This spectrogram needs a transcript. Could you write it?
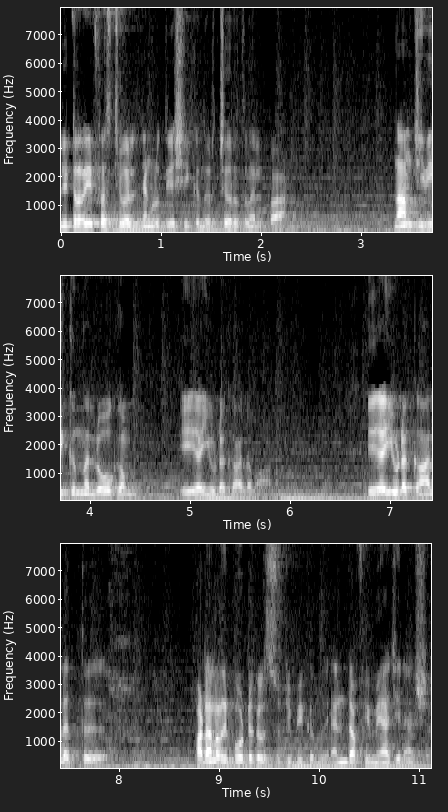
ലിറ്റററി ഫെസ്റ്റിവൽ ഞങ്ങൾ ഉദ്ദേശിക്കുന്ന ഒരു ചെറുത്തുനിൽപ്പാണ്. നാം ജീവിക്കുന്ന ലോകം എ ഐയുടെ കാലമാണ്. എ ഐയുടെ കാലത്ത് പഠന റിപ്പോർട്ടുകൾ സൂചിപ്പിക്കുന്നത് എൻഡ് ഓഫ് ഇമാജിനേഷൻ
